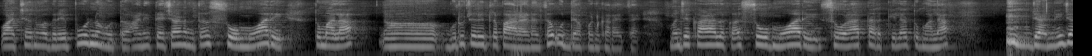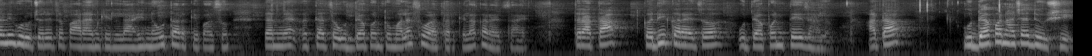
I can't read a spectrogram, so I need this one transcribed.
वाचन वगैरे पूर्ण होतं आणि त्याच्यानंतर सोमवारी तुम्हाला गुरुचरित्र पारायणाचं उद्यापन करायचं आहे. म्हणजे कळालं का सोमवारी सोळा तारखेला तुम्हाला ज्यांनी ज्यांनी गुरुचरित्र पारायण केलेलं आहे नऊ तारखेपासून त्यांना त्याचं उद्यापन तुम्हाला सोळा तारखेला करायचं आहे. तर आता कधी करायचं उद्यापन ते झालं. आता उद्यापनाच्या दिवशी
